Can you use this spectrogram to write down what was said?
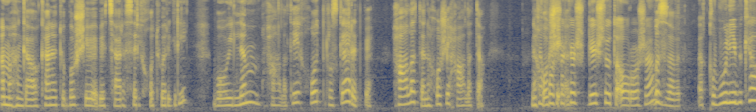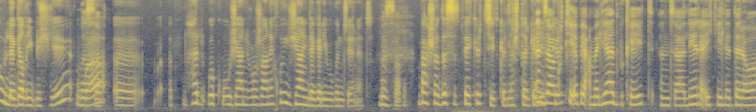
ئەمە هەنگاوەکانت و بەو شێوێ بێت چارەسەری خۆت وەرگری بۆی لەم حاڵەتەی خۆت ڕزگارت بێ حاڵەتە نەخۆشی حاڵەتە نەخۆشەکەش گەشتوتە ئەو ڕۆژە بزەبت قبولی بکە و لەگەڵی بژێ هەر وەکو ژیانی ڕۆژانەی خۆی ژیانی لەگەری بگونجێنێت بزڵ باشە دەست پێکرد چیت کرد نەشتەرگەری ئەنجا کرد کوتی ئەبێ عملیات بکەیت ئەنجا لێرە ئەیکەی لە دەرەوە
